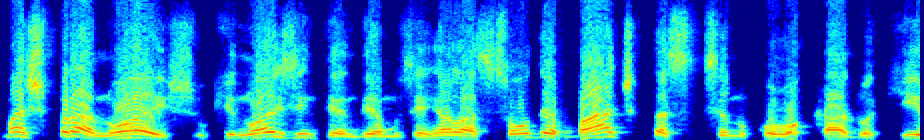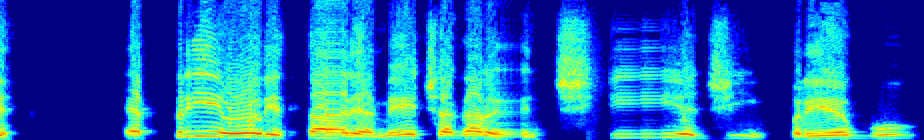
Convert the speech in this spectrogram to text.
Mas para nós, o que nós entendemos em relação ao debate que está sendo colocado aqui é prioritariamente a garantia de emprego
